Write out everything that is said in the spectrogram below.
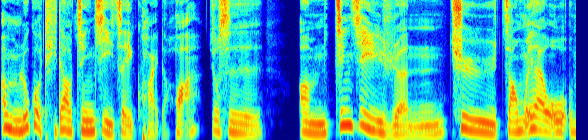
嗯，如果提到经济这一块的话，就是嗯，经纪人去招募，哎，我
